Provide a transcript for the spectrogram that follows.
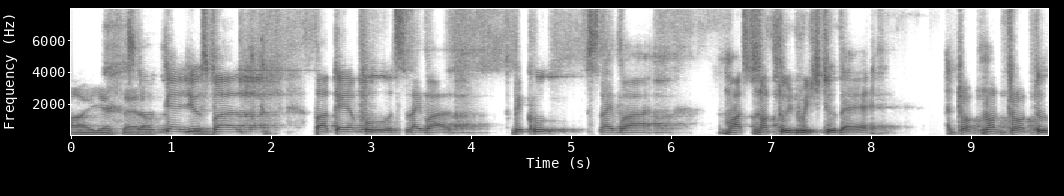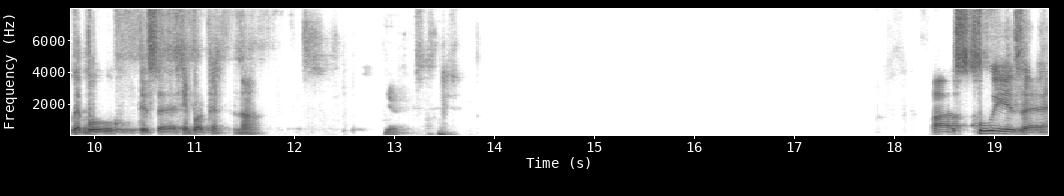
uh, yes, sir. So can use but but careful saliva. Bhikkhu saliva must not to reach to the not drop to the bowl. This is uh, important. No. Yes. But spoon is a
